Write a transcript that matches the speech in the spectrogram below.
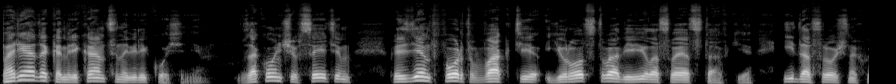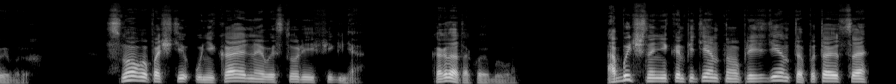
Порядок американцы навели к осени. Закончив с этим, президент Форд в акте юродства объявил о своей отставке и досрочных выборах. Снова почти уникальная в истории фигня. Когда такое было? Обычно некомпетентного президента пытаются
